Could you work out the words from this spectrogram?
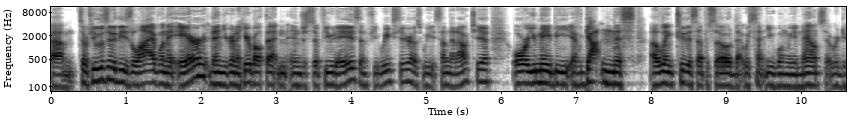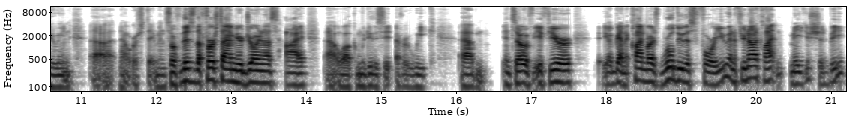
Um, so if you listen to these live when they air, then you're going to hear about that in, in, just a few days and a few weeks here as we send that out to you. Or you may be have gotten this a link to this episode that we sent you when we announced that we're doing uh, net worth statements. So if this is the first time you're joining us, hi, uh, welcome. We do this every week. Um, and so if, if you're again a client of ours, we'll do this for you. And if you're not a client, maybe you should be.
